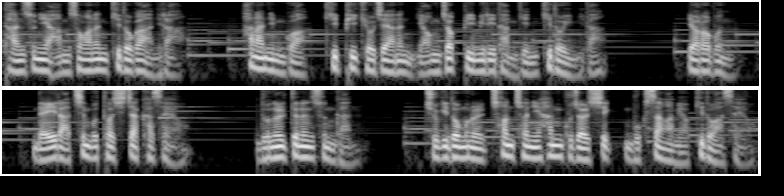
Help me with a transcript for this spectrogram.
단순히 암송하는 기도가 아니라 하나님과 깊이 교제하는 영적 비밀이 담긴 기도입니다. 여러분, 내일 아침부터 시작하세요. 눈을 뜨는 순간 주기도문을 천천히 한 구절씩 묵상하며 기도하세요.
